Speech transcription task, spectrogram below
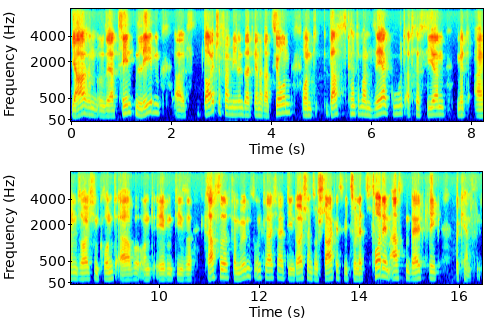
Jahren und Jahrzehnten leben, als deutsche Familien seit Generationen. Und das könnte man sehr gut adressieren mit einem solchen Grunderbe und eben diese krasse Vermögensungleichheit, die in Deutschland so stark ist wie zuletzt vor dem Ersten Weltkrieg, bekämpfen.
